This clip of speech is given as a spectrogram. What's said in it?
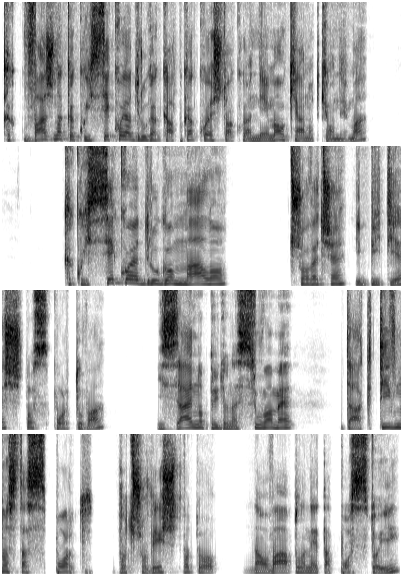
как, важна како и секоја друга капка, која што ако ја нема, океанот ќе ја нема, како и секое друго мало човече и битие што спортува и заедно придонесуваме да активноста спорт во човештвото на оваа планета постои,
